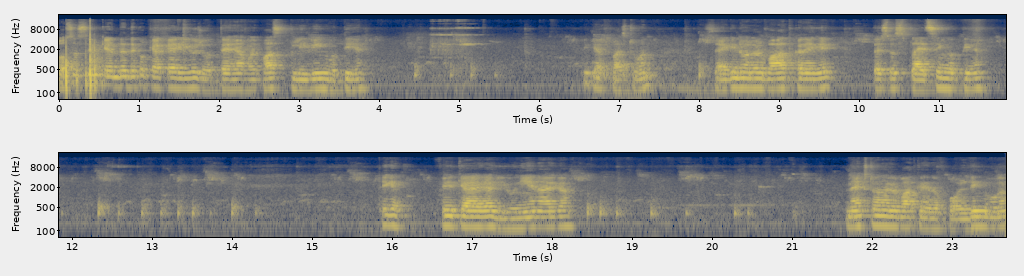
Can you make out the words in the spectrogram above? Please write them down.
प्रोसेसिंग के अंदर देखो क्या क्या यूज़ होते हैं। हमारे पास क्लीविंग होती है। ठीक है फ़र्स्ट वन सेकंड अगर बात करेंगे तो इसमें स्प्लाइसिंग होती है। ठीक है? फिर क्या आएगा? यूनियन आएगा। नेक्स्ट वन अगर बात करें तो फोल्डिंग होगा।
